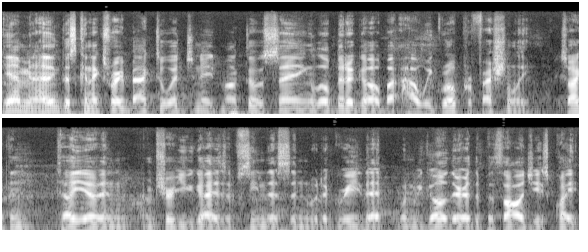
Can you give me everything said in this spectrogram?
Yeah, I mean, I think this connects right back to what Junaid Makda was saying a little bit ago about how we grow professionally. So I can tell you, and I'm sure you guys have seen this and would agree, that when we go there, the pathology is quite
